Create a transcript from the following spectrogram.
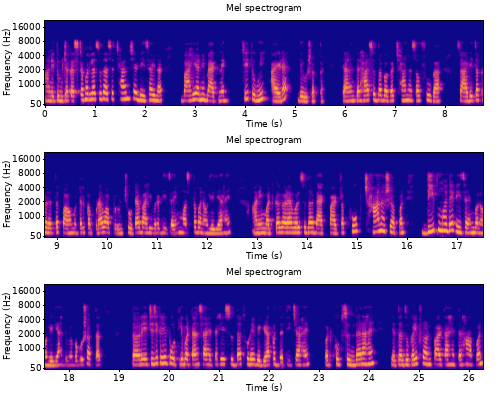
आणि तुमच्या कस्टमरला सुद्धा असं छानशा डिझाईनर बाही आणि बॅकनेकची तुम्ही आयडिया देऊ शकता. त्यानंतर हा सुद्धा बघा छान असा फुगा. साडीचा खरं तर पाव मीटर कपडा वापरून छोट्या बाहीवर डिझाईन मस्त बनवलेली आहे. आणि मटका गळ्यावर सुद्धा बॅक पार्टला खूप छान अशी आपण डीपमध्ये डिझाईन बनवलेली आहे. तुम्ही बघू शकतात. तर याचे जे काही पोटली बटन्स आहेत तर हे सुद्धा थोडे वेगळ्या पद्धतीचे आहे बट खूप सुंदर आहे. याचा जो काही फ्रंट पार्ट आहे तर हा आपण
